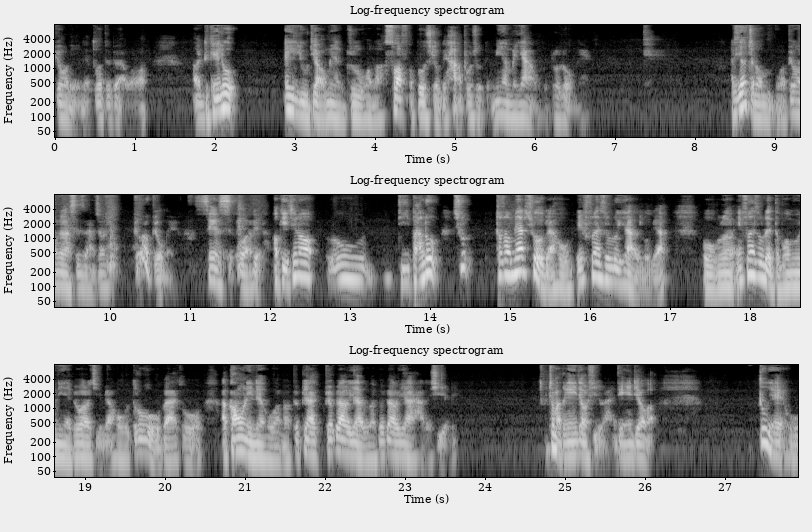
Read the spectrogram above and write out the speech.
ပြောနေတယ်တော့ပြပြပါပေါ့နော်တကယ်လို့အဲ့လူတယောက်မြန် draw ပေါ့နော် soft approach လုပ်တယ် hard approach လုပ်တယ်မင်းကမရဘူးဘယ်လိုလုပ်မလဲအရင်ကျွန်တော်ပြောမှပြောစဉ်းစားကျွန်တော်ပြောတော့ပြောမယ်စဉ်းဟိုပါဗျ okay ကျွန်တော်ဟိုဒီဘာလို့တော်တော်များချို့ဗျာဟို influence လုပ်လို့ရတယ်လို့ဗျာ ဟိုဘယ်လို influence လုပ်တဲ့သဘောမျိုးနေပြောတော့ကြည့်ဗျာဟိုသူတို့ဟိုဗျာဟိုအကောင့်အနေနဲ့ဟိုကတော့ပြောပြပြောပြလို့ရတယ်ပြောပြလို့ရတာလည်းရှိတယ်လေကျွန်မတကယ်ကြောက်ရှိပါတယ်တကယ်ကြောက်ကသူ့ရဲ့ဟို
